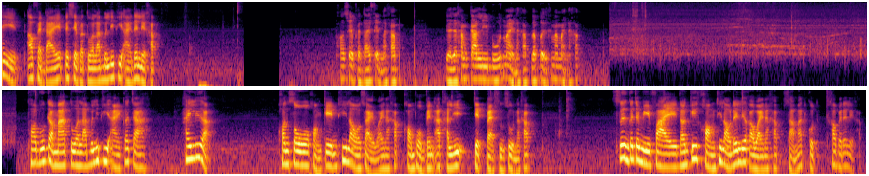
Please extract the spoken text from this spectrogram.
เอาแฟลชไดรฟ์ไปเสียบกับตัว Raspberry Pi ได้เลยครับ พอเสียบแฟลชไดร์เสร็จนะครับ เดี๋ยวจะทำการรีบูตใหม่นะครับ แล้วเปิดขึ้นมาใหม่นะครับพอบูตกลับมาตัว Raspberry Pi ก็จะให้เลือกคอนโซลของเกมที่เราใส่ไว้นะครับ ของผมเป็น Atari 7800 นะครับ ซึ่งก็จะมีไฟล์ Donkey Kong ที่เราได้เลือกเอาไว้นะครับ สามารถกดเข้าไปได้เลยครับ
